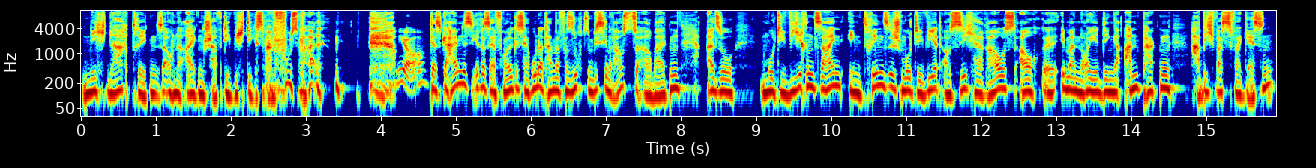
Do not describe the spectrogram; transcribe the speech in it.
Nicht nachtreten ist auch eine Eigenschaft, die wichtig ist beim Fußball. Ja. Das Geheimnis Ihres Erfolges, Herr Runert, haben wir versucht, so ein bisschen rauszuarbeiten. Also motivierend sein, intrinsisch motiviert aus sich heraus, auch äh, immer neue Dinge anpacken. Habe ich was vergessen?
